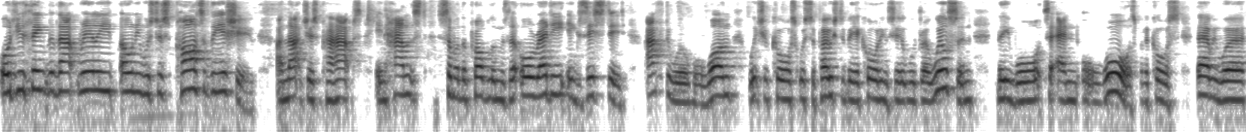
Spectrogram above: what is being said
Or do you think that that really only was just part of the issue and that just perhaps enhanced some of the problems that already existed after World War One, which of course was supposed to be, according to Woodrow Wilson, the war to end all wars. But of course, there we were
